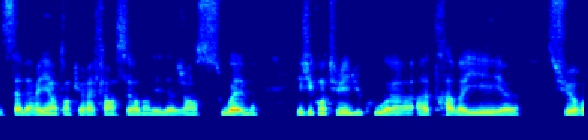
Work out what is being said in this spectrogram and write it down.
salarié en tant que référenceur dans des agences web et j'ai continué du coup à, à travailler euh, sur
